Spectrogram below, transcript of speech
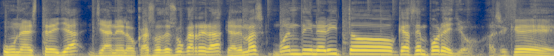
una estrella ya en el ocaso de su carrera y además buen dinerito que hacen por ello. Así que...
